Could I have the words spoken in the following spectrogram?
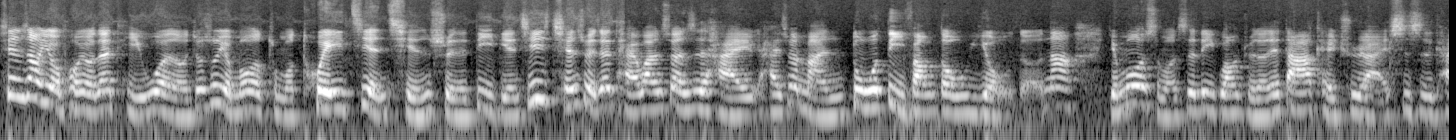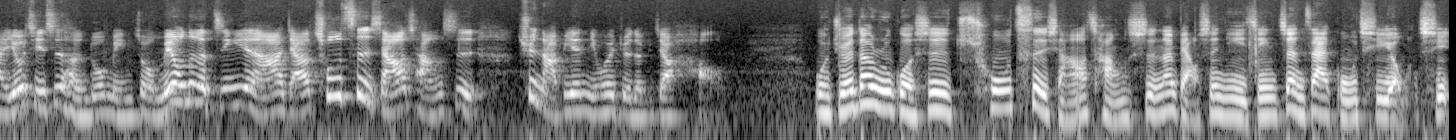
线上有朋友在提问哦，就说有没有什么推荐潜水的地点？其实潜水在台湾算是还还算蛮多地方都有的。那有没有什么是立光觉得哎大家可以去来试试看？尤其是很多民众没有那个经验啊，假如初次想要尝试，去哪边你会觉得比较好？我觉得如果是初次想要尝试，那表示你已经正在鼓起勇气，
